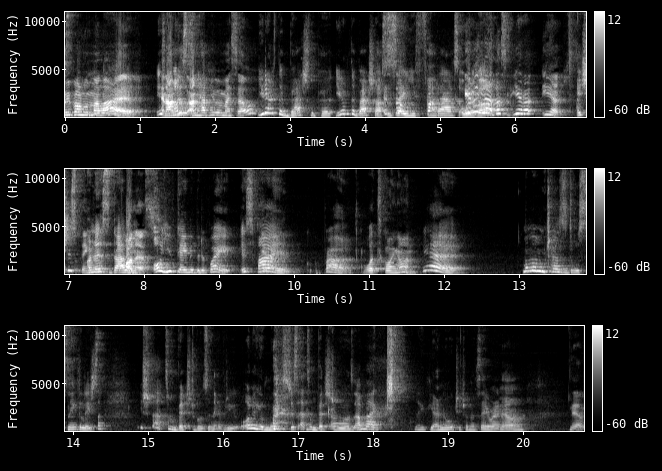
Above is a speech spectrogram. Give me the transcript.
move on with my life, It's and I'm just unhappy with myself. You don't have to bash the person. You don't have to bash us and It's say you fat ass or Yeah, whatever. yeah, that's yeah, that, yeah. it's just Thank you. honest dialogue. Honest. Oh, you've gained a bit of weight. It's fine, bruh. What's going on? Yeah. My mom tries to do it sneakily. She's like, you should add some vegetables in every all of your meals. Just add some oh vegetables. I'm like, lady, I know what you're trying to say right now. Yeah,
